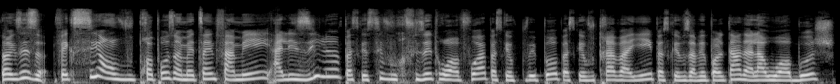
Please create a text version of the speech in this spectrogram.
donc c'est ça. Fait que si on vous propose un médecin de famille, allez-y là, parce que si vous refusez trois fois parce que vous pouvez pas, parce que vous travaillez, parce que vous avez pas le temps d'aller à Wabush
